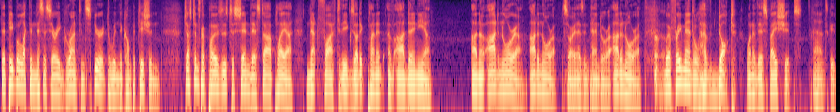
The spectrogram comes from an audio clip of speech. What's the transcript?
their people lack the necessary grunt and spirit to win the competition. Justin proposes to send their star player, Nat Fyfe, to the exotic planet of Ardonia. Uh, no, Ardenora. Ardenora. Sorry, as in Pandora. Ardenora, where Fremantle have docked one of their spaceships. Ah, that's good.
